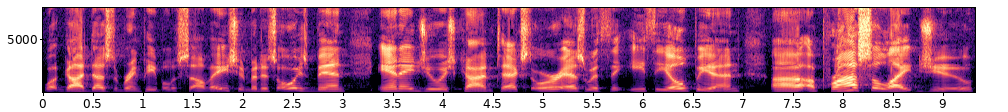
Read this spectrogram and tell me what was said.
what God does to bring people to salvation, but it's always been in a Jewish context, or as with the Ethiopian, uh, a proselyte Jew.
